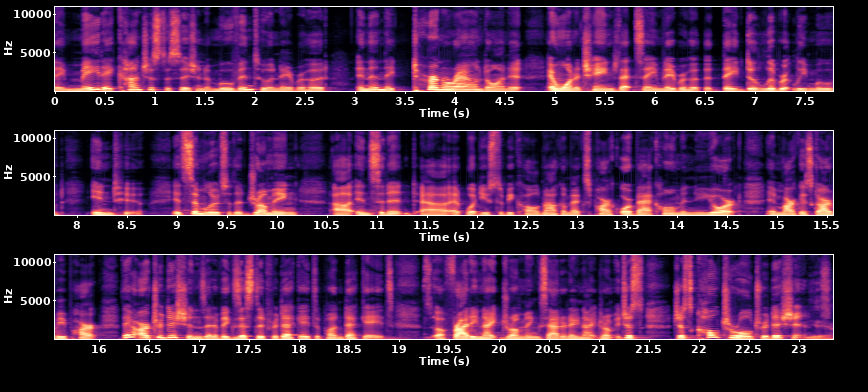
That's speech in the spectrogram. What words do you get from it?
They made a conscious decision to move into a neighborhood and then they turn around on it and want to change that same neighborhood that they deliberately moved into. It's similar to the drumming uh, incident uh, at what used to be called Malcolm X Park or back home in New York in Marcus Garvey Park. There are traditions that have existed for decades upon decades. Uh, Friday night drumming, Saturday night drumming, just just cultural traditions. Yeah.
